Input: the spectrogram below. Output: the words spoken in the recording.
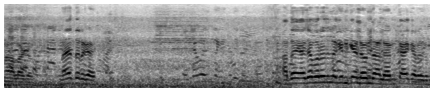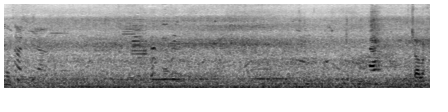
नाला नाही तर काय? आता याच्याबरोबर लगीन केल्याहून झालं आणि काय करायचं मग? चला.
